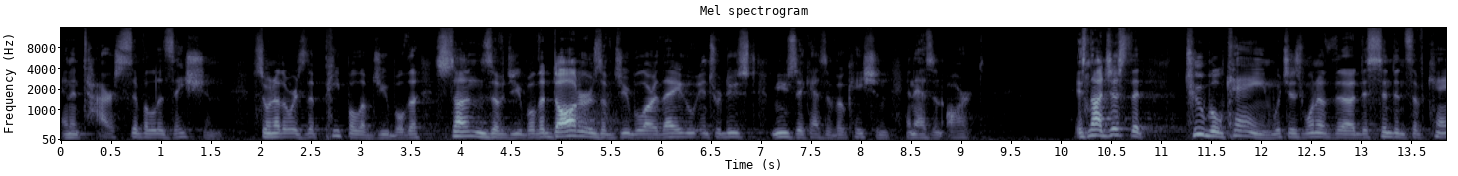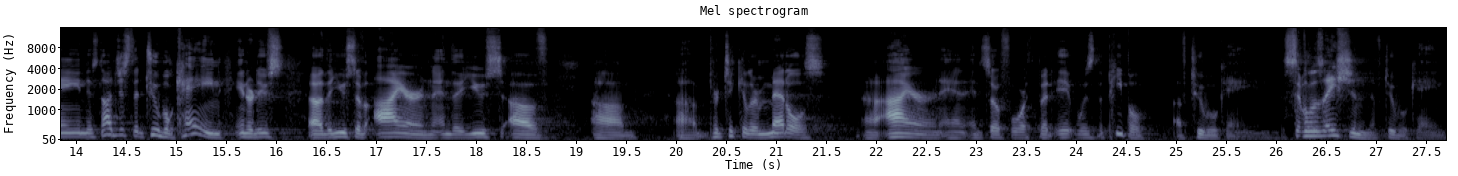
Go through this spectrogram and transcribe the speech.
an entire civilization. So, in other words, the people of Jubal, the sons of Jubal, the daughters of Jubal are they who introduced music as a vocation and as an art. It's not just that Tubal Cain, which is one of the descendants of Cain, it's not just that Tubal Cain introduced uh, the use of iron and the use of um, uh, particular metals, uh, iron and, and so forth, but it was the people of Tubal Cain, the civilization of Tubal Cain,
